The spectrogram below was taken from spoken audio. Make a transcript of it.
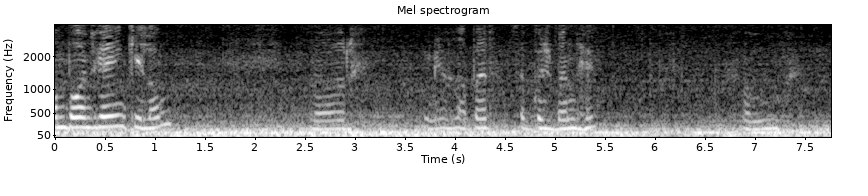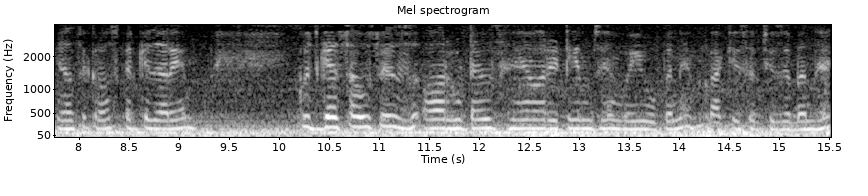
हम पहुँच गए हैं केलोंग, और यहाँ पर सब कुछ बंद है। हम यहाँ से क्रॉस करके जा रहे हैं। कुछ गेस्ट हाउसेस और होटल्स हैं और एटीएम्स हैं, वही ओपन है। बाकी सब चीज़ें बंद है।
